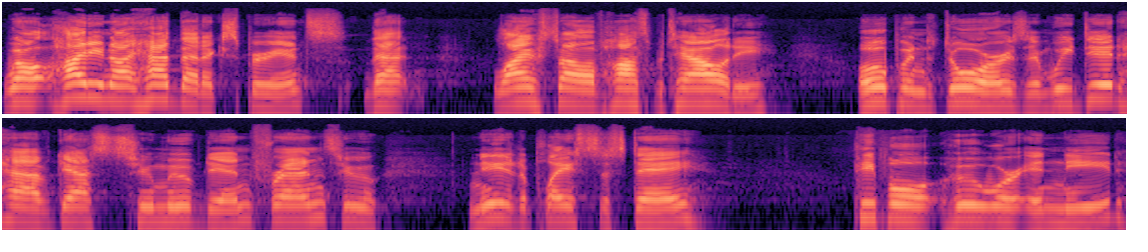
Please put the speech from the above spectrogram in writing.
Well, Heidi and I had that experience. That lifestyle of hospitality opened doors, and we did have guests who moved in, friends who needed a place to stay, people who were in need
